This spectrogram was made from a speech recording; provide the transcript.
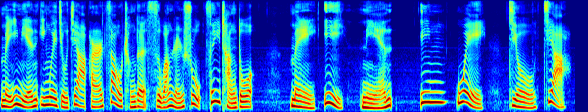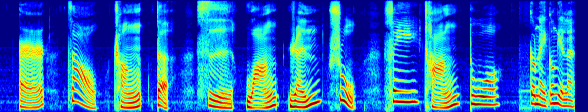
每一年因为酒驾而造成的死亡人数非常多。每一年因为酒驾而造成的死亡人数非常多。 Câu này có nghĩa là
